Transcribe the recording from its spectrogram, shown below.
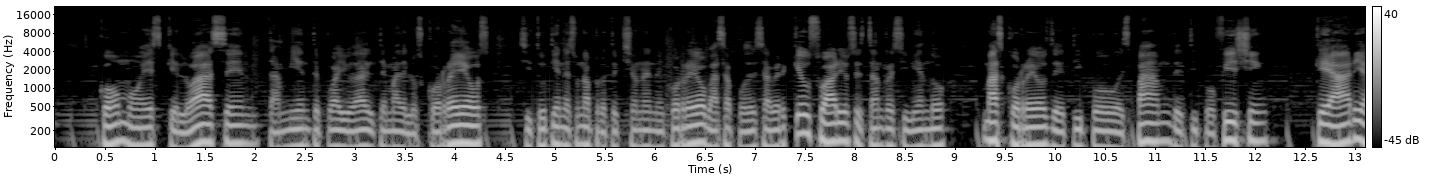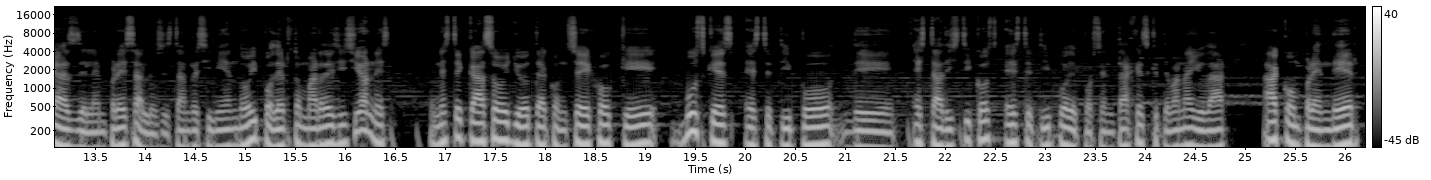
cómo es que lo hacen. También te puede ayudar el tema de los correos. Si tú tienes una protección en el correo, vas a poder saber qué usuarios están recibiendo más correos de tipo spam, de tipo phishing qué áreas de la empresa los están recibiendo y poder tomar decisiones. En este caso yo te aconsejo que busques este tipo de estadísticos, este tipo de porcentajes que te van a ayudar a comprender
